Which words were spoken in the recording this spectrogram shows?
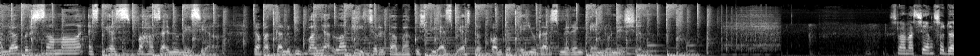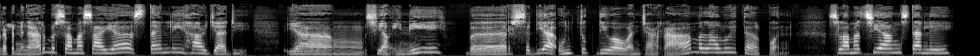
Anda bersama SBS Bahasa Indonesia. Dapatkan lebih banyak lagi cerita bagus di sbs.com.au garis miring Indonesia. Selamat siang saudara pendengar bersama saya Stanley Harjadi yang siang ini bersedia untuk diwawancara melalui telepon. Selamat siang Stanley.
